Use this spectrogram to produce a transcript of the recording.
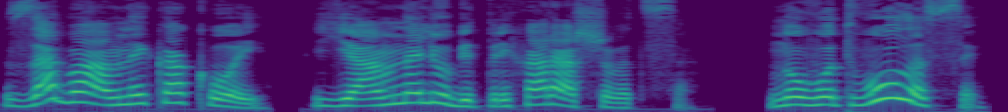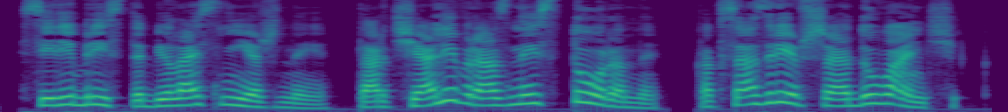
Забавный какой, явно любит прихорашиваться. Но вот волосы, серебристо-белоснежные, торчали в разные стороны, как созревший одуванчик,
